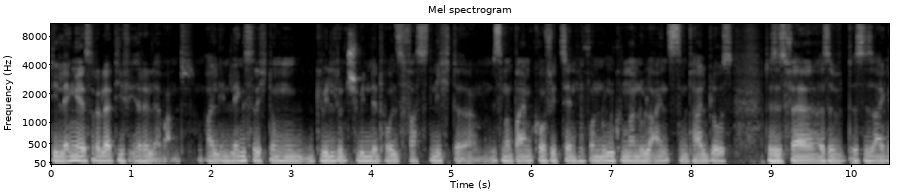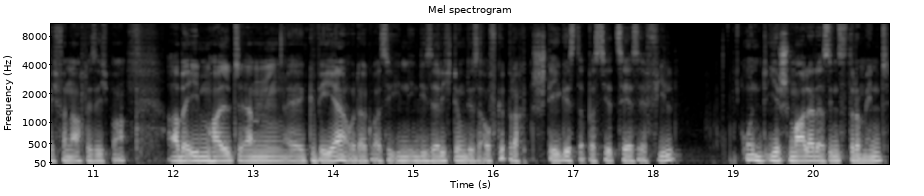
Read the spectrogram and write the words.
die Länge ist relativ irrelevant, weil in Längsrichtung quillt und schwindet Holz fast nicht. Da ist man beim Koeffizienten von 0,01 zum Teil bloß. Das ist, ver, also das ist eigentlich vernachlässigbar. Aber eben halt ähm, äh, quer oder quasi in, in diese Richtung des aufgebrachten Steges, da passiert sehr, sehr viel. Und je schmaler das Instrument,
